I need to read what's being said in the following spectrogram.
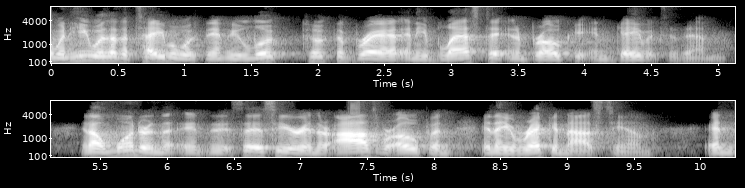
when he was at the table with them, he looked took the bread and he blessed it and broke it and gave it to them. And I wonder, and it says here, and their eyes were open and they recognized him, and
